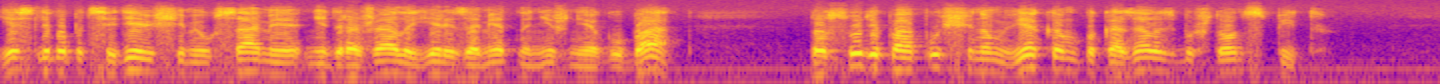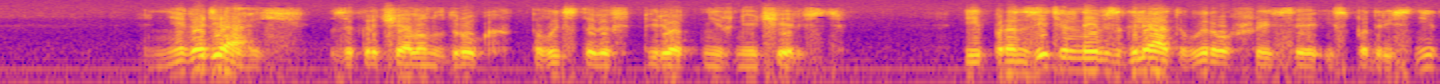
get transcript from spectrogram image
Если бы под сидеющими усами не дрожала еле заметно нижняя губа, то, судя по опущенным векам, показалось бы, что он спит. «Негодяй!» — закричал он вдруг, выставив вперед нижнюю челюсть. И пронзительный взгляд, вырвавшийся из-под ресниц,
